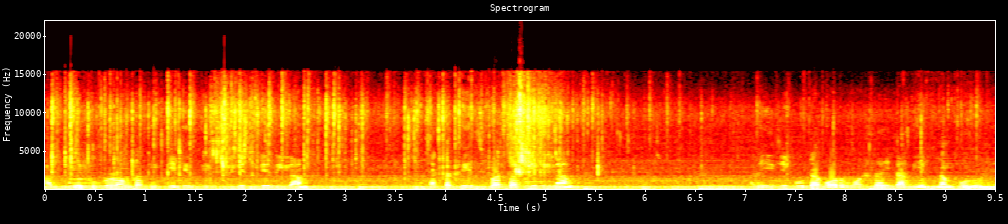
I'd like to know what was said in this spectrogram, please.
আর দুটো শুকনো লঙ্কাকে কেটে ধীরে ধীরে দিলাম। একটা তেজপাতা দিয়ে দিলাম। আর এই যে গোটা গরম মশলা, এটা দিয়ে দিলাম ফোড়নে।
